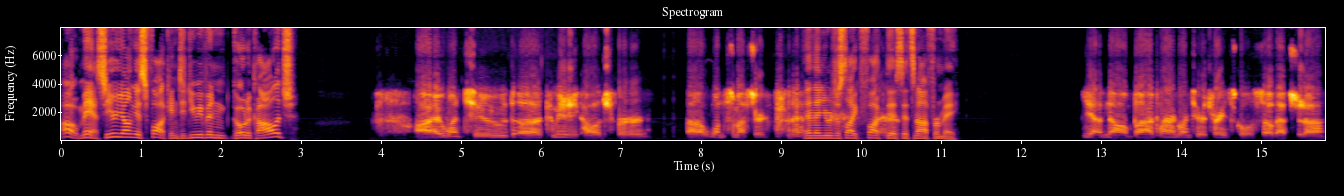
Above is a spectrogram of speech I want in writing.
Oh, man. So you're young as fuck. And did you even go to college? I went to the community college for uh, one semester. And then you were just like, fuck this. It's not for me. yeah, no, but I plan on going to a trade school, so that should uh,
